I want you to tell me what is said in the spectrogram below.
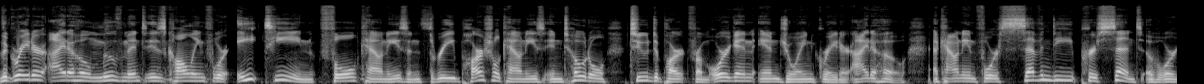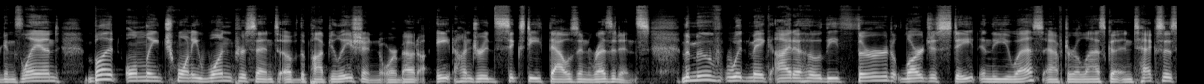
The Greater Idaho Movement is calling for 18 full counties and three partial counties in total to depart from Oregon and join Greater Idaho, accounting for 70% of Oregon's land, but only 21% of the population, or about 860,000 residents. The move would make Idaho the third largest state in the U.S. after Alaska and Texas,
